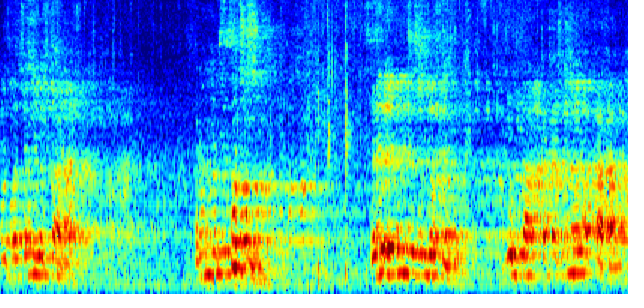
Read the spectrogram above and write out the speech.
oznaczeni zostali Chorągiew Skoczni. Srebrny Krzyżem Zastępów. Druhna Katarzyna Okata.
